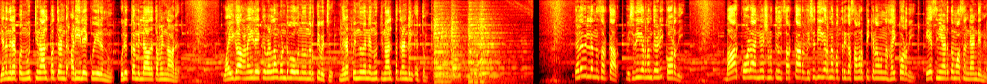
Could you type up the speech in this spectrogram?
ജലനിരപ്പ് നൂറ്റി നാൽപ്പത്തിരണ്ട് അടിയിലേക്ക് ഉയരുന്നു. കുലുക്കമില്ലാതെ തമിഴ്നാട്. വൈഗ അണയിലേക്ക് വെള്ളം കൊണ്ടുപോകുന്നത് നിർത്തിവെച്ചു. നിരപ്പ് ഇന്ന് തന്നെ നൂറ്റി നാൽപ്പത്തിരണ്ടിൽ എത്തും. തെളിവില്ലെന്ന് സർക്കാർ. വിശദീകരണം തേടി കോടതി. ബാർ കോഴ അന്വേഷണത്തിൽ സർക്കാർ വിശദീകരണ പത്രിക സമർപ്പിക്കണമെന്ന് ഹൈക്കോടതി. കേസിനി അടുത്ത മാസം രണ്ടിന്.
